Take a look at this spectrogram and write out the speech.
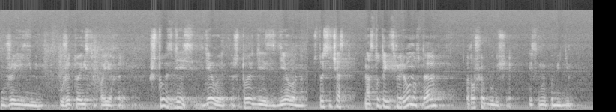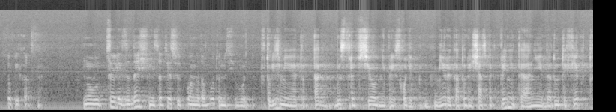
Уже июнь. Уже туристы поехали. Что здесь делается? Что здесь сделано? Что сейчас? На 130 миллионов, да, хорошее будущее, если мы победим. Все прекрасно но цели и задачи не соответствуют плану работы на сегодня. В туризме это так быстро все не происходит. Меры, которые сейчас предприняты, они дадут эффект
